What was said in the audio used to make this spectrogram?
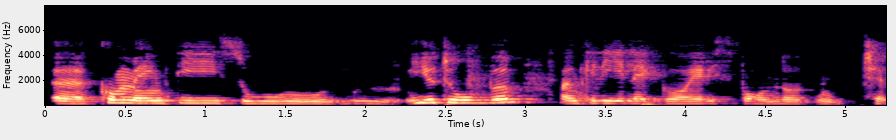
eh, commenti su mm, YouTube, anche lì leggo e rispondo. C'è,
